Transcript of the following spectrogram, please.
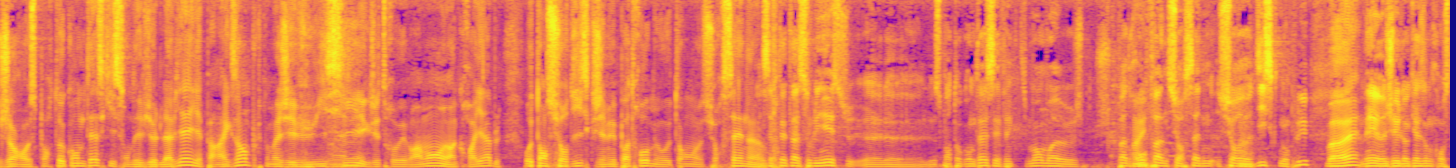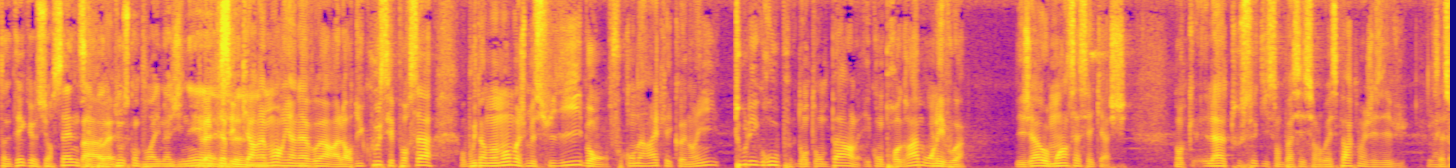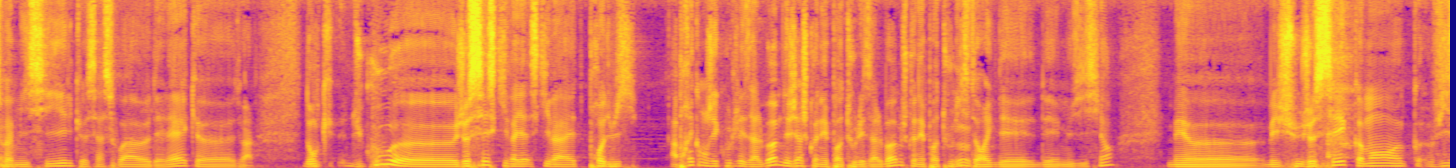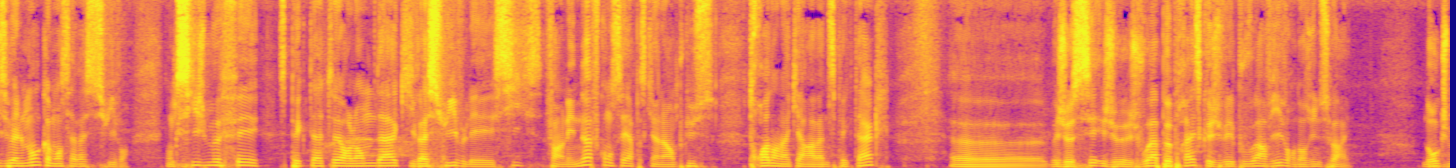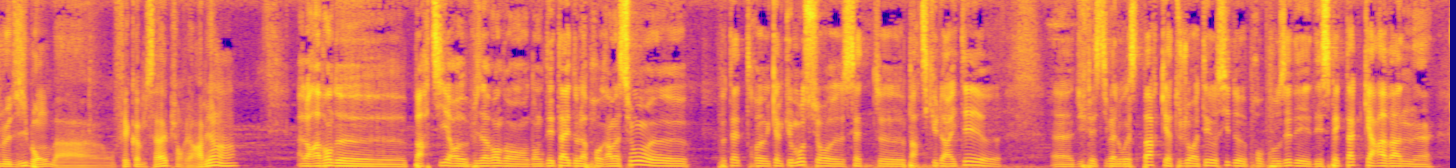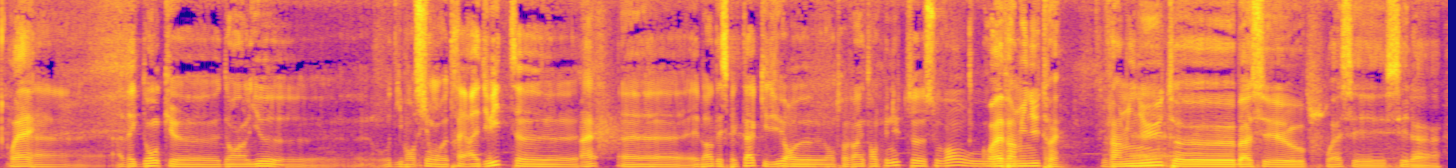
genre Sporto Contest qui sont des vieux de la vieille par exemple que moi j'ai vu ici et que j'ai trouvé vraiment incroyable. Autant sur disque j'aimais pas trop mais autant euh, sur scène c'est peut-être à souligner euh, le, Sporto Contest effectivement moi je, suis pas trop fan sur scène sur euh, disque non plus. Bah mais j'ai eu l'occasion de constater que sur scène c'est bah pas tout ce qu'on pourrait imaginer. C'est carrément rien à voir. Alors du coup c'est pour ça au bout d'un moment moi je me suis dit bon faut qu'on arrête les conneries. Tous les groupes dont on parle et qu'on programme on les voit. Déjà au moins ça c'est cash. Donc là, tous ceux qui sont passés sur le West Park, moi je les ai vus. Que ça soit Missile, que ça soit euh, Delec, euh, voilà. Donc du coup, euh, je sais ce qui va, ce qui va être produit. Après, quand j'écoute les albums, déjà je connais pas tous les albums, je connais pas tout mmh. l'historique des, des, musiciens, mais euh, mais je, je, sais comment visuellement comment ça va se suivre. Donc si je me fais spectateur lambda qui va suivre les six, enfin les neuf concerts, parce qu'il y en a en plus trois dans la caravane spectacle euh, je sais, je, vois à peu près ce que je vais pouvoir vivre dans une soirée. Donc je me dis bon bah on fait comme ça et puis on verra bien. Hein. Alors avant de partir plus avant dans, le détail de la programmation, euh, peut-être quelques mots sur cette particularité euh, du festival West Park qui a toujours été aussi de proposer des, spectacles caravanes. Ouais. avec donc dans un lieu aux dimensions euh, très réduites, euh, euh, et ben des spectacles qui durent entre 20 et 30 minutes souvent ou... Ouais, 20 minutes, ouais. 20 minutes, bah c'est ouais, c'est c'est la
